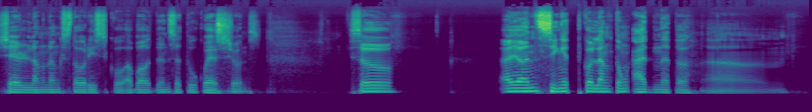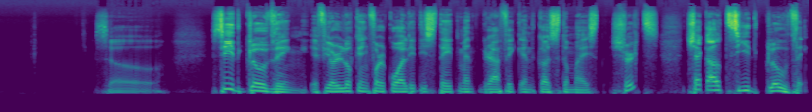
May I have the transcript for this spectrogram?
share lang ng stories ko about dun sa two questions. So, Ayun, singit ko lang tong ad na to. Um, so, Seed Clothing. If you're looking for quality statement graphic and customized shirts, check out Seed Clothing.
